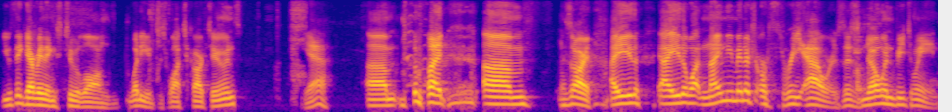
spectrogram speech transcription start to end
"You think everything's too long? What do you just watch cartoons?" Yeah, um, but um, sorry, I either I either want 90 minutes or three hours. There's no in between.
